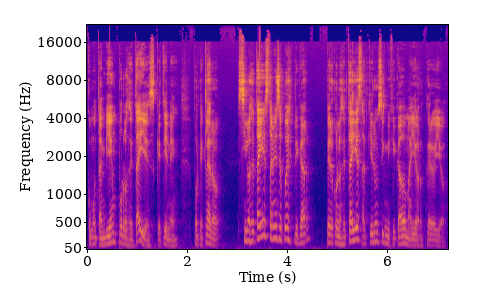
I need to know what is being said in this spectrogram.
como también por los detalles que tienen. Porque claro, sin los detalles también se puede explicar, pero con los detalles adquiere un significado mayor, creo yo.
